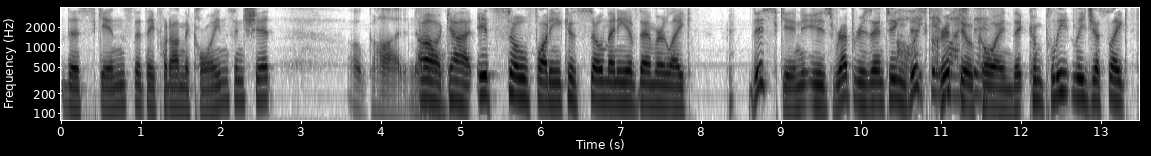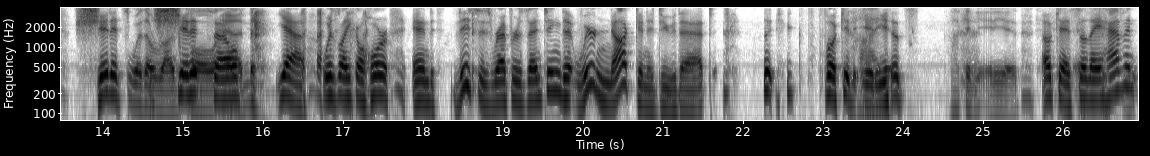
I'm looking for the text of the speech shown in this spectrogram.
the skins that they put on the coins and shit. Oh God, no. Oh god, it's so funny because so many of them are like, this skin is representing Oh, this crypto this. coin that completely just like shit its Was a shit itself. and- yeah, was like a horror, and this is representing that we're not gonna do that. Fucking God. idiots. Fucking idiots. Okay, so It's they haven't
